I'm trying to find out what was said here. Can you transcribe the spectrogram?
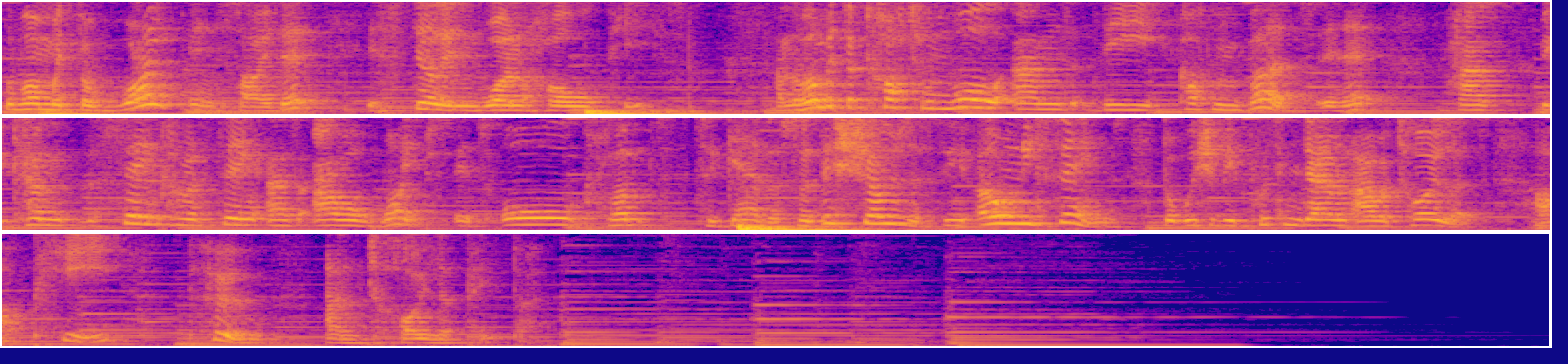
The one with the white inside it is still in one whole piece. And the one with the cotton wool and the cotton buds in it has become the same kind of thing as our wipes. It's all clumped together. So this shows us the only things that we should be putting down our toilets are pee, poo and toilet paper.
